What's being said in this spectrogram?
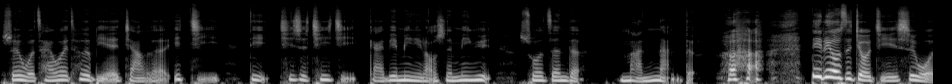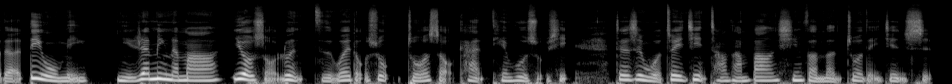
所以我才会特别讲了一集，第七十七集改变命理老师的命运。说真的，蛮难的。第六十九集是我的第五名，你认命了吗？右手论紫微斗数，左手看天赋属性。这是我最近常常帮新粉们做的一件事。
